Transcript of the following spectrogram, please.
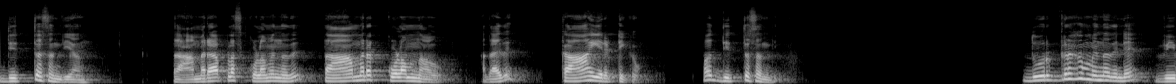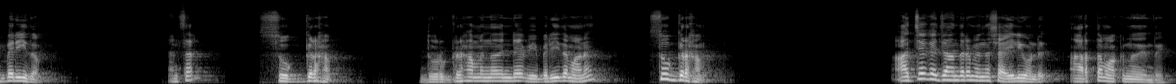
ദ്വിത്വസന്ധിയാണ് താമര പ്ലസ് കുളം എന്നത് താമരക്കുളം എന്നാവും. അതായത് കാ ഇരട്ടിക്കും. അപ്പോൾ ദ്വിത്വസന്ധി ദുർഗ്രഹം എന്നതിന്റെ വിപരീതം. ആൻസർ സുഗ്രഹം. ദുർഗ്രഹം എന്നതിന്റെ വിപരീതമാണ് സുഗ്രഹം. അജഗജാന്തരം എന്ന ശൈലി കൊണ്ട് അർത്ഥമാക്കുന്നത് എന്ത്?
